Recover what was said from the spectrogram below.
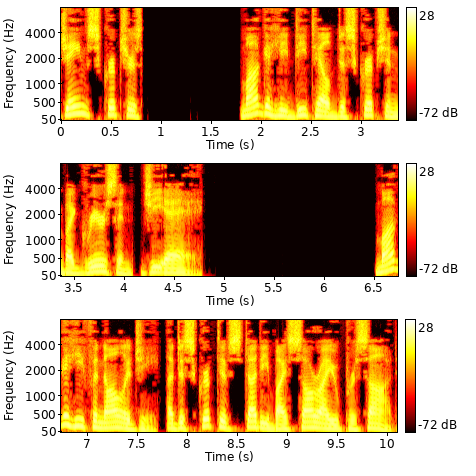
Jain scriptures. Magahi detailed description by Grierson, G.A. Magahi phonology, a descriptive study by Sarayu Prasad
